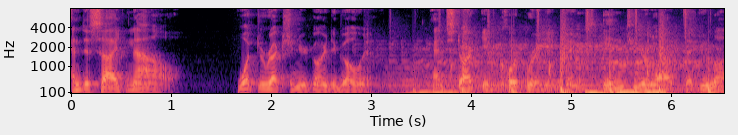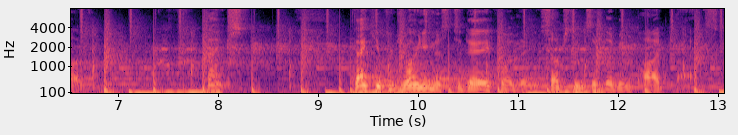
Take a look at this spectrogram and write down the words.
and decide now what direction you're going to go in and start incorporating things into your life that you love. Thanks. Thank you for joining us today for the Substance of Living podcast.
